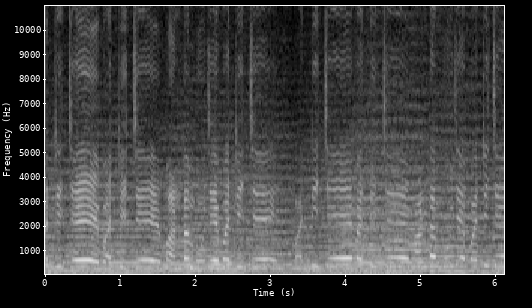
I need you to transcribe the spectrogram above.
പറ്റിച്ചേ പറ്റിച്ചേ മണ്ടം പൂജയെ പറ്റിച്ചേ പറ്റിച്ചേ പറ്റിച്ചേ മണ്ടം പൂജയെ പറ്റിച്ചേ.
